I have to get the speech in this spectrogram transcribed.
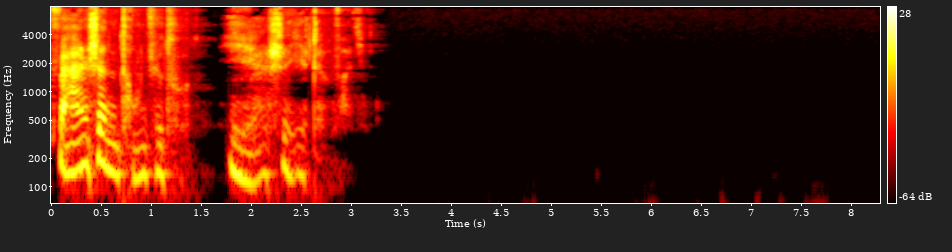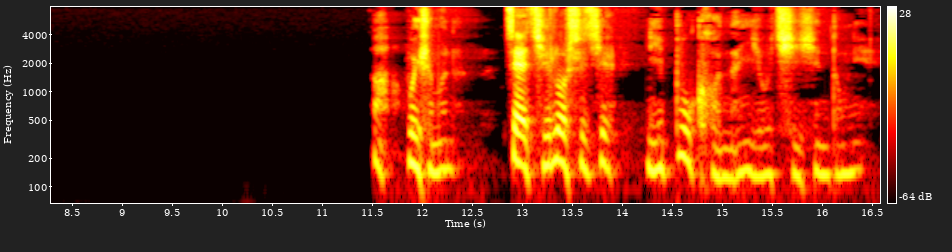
凡圣同居土也是一真法界啊？为什么呢？在极乐世界，你不可能有起心动念，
